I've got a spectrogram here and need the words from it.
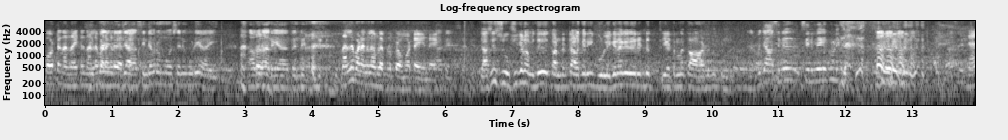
ഫോട്ടോ നന്നായിട്ട് നല്ല പടങ്ങൾ ജാസിന്റെ പ്രൊമോഷനും കൂടി ആയി. അവരറിയാതെ തന്നെ നല്ല പടങ്ങൾ നമ്മൾ എപ്പോഴും പ്രൊമോട്ട് ചെയ്യണ്ടേ? ജാസി സൂക്ഷിക്കണം. ഇത് കണ്ടിട്ട് ആൾക്കാർ ഈ ഗുളികനൊക്കെ കയറിയിട്ട് തിയേറ്ററിൽ നിന്ന് ആട് നിൽക്കുന്നുണ്ട്. ചിലപ്പോ ജാസിന് സിനിമയൊക്കെ വിളിക്കും ഞാൻ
